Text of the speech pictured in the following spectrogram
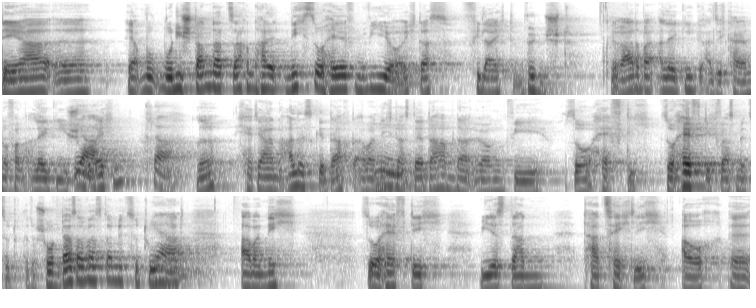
der, äh, ja, wo, wo die Standardsachen halt nicht so helfen, wie ihr euch das vielleicht wünscht. Gerade bei Allergie, also ich kann ja nur von Allergie sprechen. Ja, klar. Ne? Ich hätte ja an alles gedacht, aber nicht, mhm. dass der Darm da irgendwie so heftig, so heftig was mit zu tun hat. Also schon, dass er was damit zu tun ja. hat, aber nicht so heftig, wie es dann tatsächlich auch äh,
